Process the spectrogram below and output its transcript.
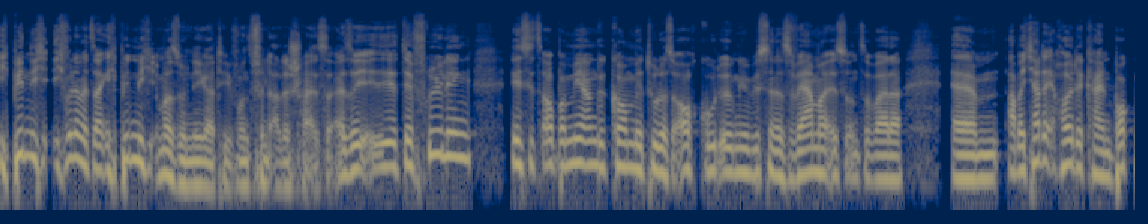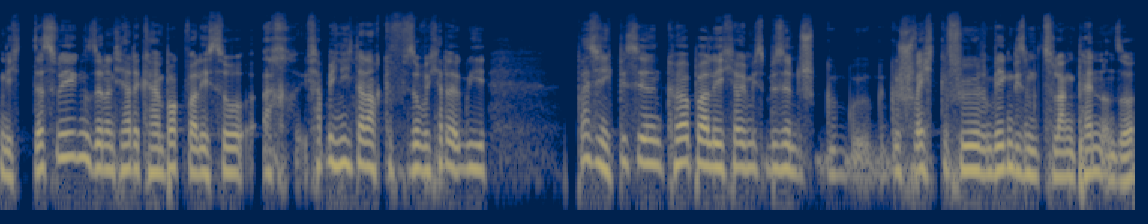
ich bin nicht, ich will damit sagen, ich bin nicht immer so negativ und finde alles scheiße. Also äh, der Frühling ist jetzt auch bei mir angekommen, mir tut das auch gut, irgendwie ein bisschen, dass es wärmer ist und so weiter. Ähm, aber ich hatte heute keinen Bock, nicht deswegen, sondern ich hatte keinen Bock, weil ich so, ach, ich habe mich nicht danach gefühlt, so, ich hatte irgendwie, weiß ich nicht, bisschen körperlich, habe ich mich ein bisschen geschwächt gefühlt wegen diesem zu langen Pennen und so.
